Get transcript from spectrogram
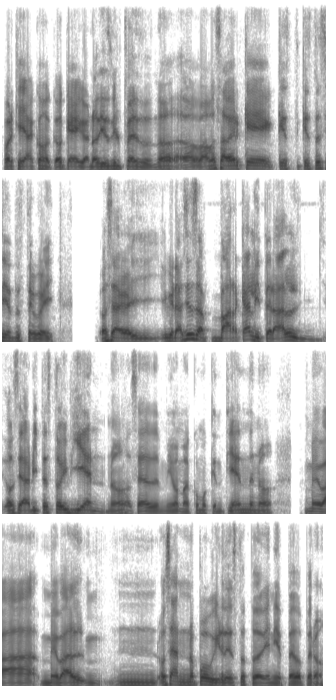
porque ya como que, ok, ganó 10 mil pesos, ¿no? Vamos a ver qué, qué, qué está haciendo este güey. O sea, gracias a Barca, literal, o sea, ahorita estoy bien, ¿no? O sea, mi mamá como que entiende, ¿no? Me va, me va, mm, o sea, no puedo huir de esto todavía ni de pedo, pero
